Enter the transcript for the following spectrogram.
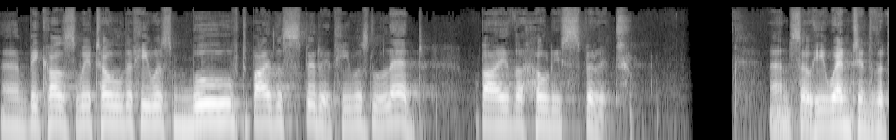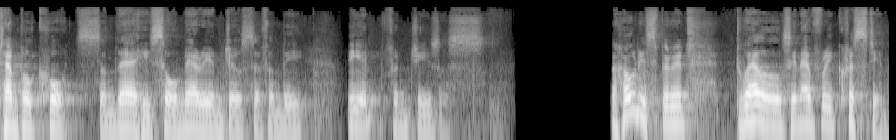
Uh, because we're told that he was moved by the Spirit, he was led by the Holy Spirit. And so he went into the temple courts, and there he saw Mary and Joseph and the, the infant Jesus. The Holy Spirit dwells in every Christian.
